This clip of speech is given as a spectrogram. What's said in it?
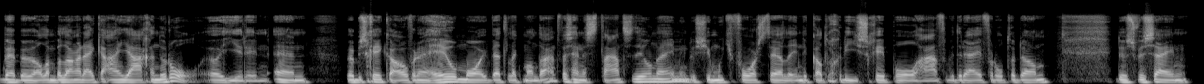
We hebben wel een belangrijke aanjagende rol uh, hierin. En we beschikken over een heel mooi wettelijk mandaat. We zijn een staatsdeelneming. Dus je moet je voorstellen in de categorie Schiphol, havenbedrijf Rotterdam. Dus we zijn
